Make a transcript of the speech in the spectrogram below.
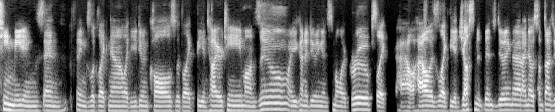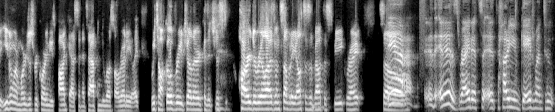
team meetings and things look like now? Like, are you doing calls with like the entire team on Zoom? Are you kind of doing in smaller groups? Like, how how has like the adjustment been to doing that? I know sometimes we, even when we're just recording these podcasts and it's happened to us already, like we talk over each other because it's just hard to realize when somebody else is about to speak, right? So yeah, it, it is right. It's it's how do you gauge when to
